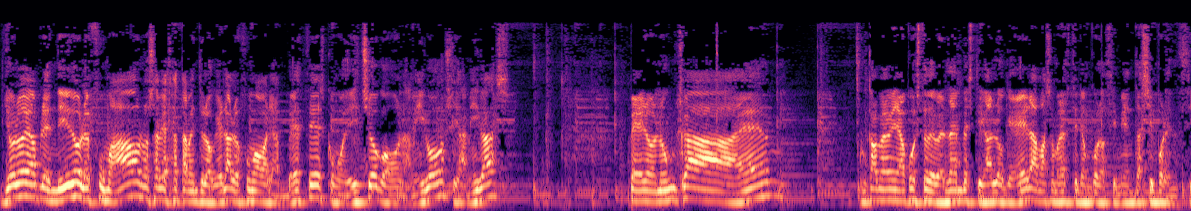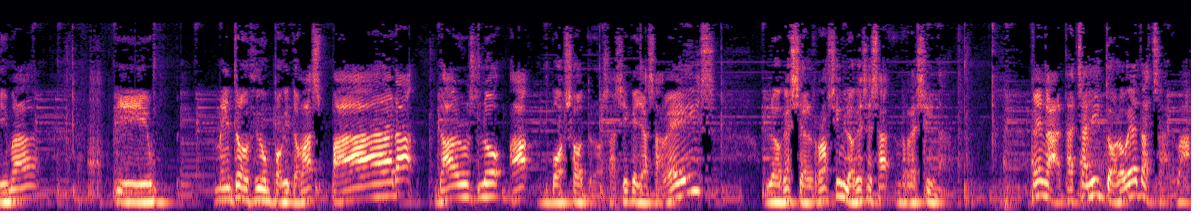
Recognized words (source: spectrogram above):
Yo lo he aprendido, lo he fumado, no sabía exactamente lo que era, lo he fumado varias veces, como he dicho, con amigos y amigas. Pero nunca, ¿eh? Nunca me había puesto de verdad a investigar lo que era, más o menos tenía un conocimiento así por encima. Y me he introducido un poquito más para daroslo a vosotros. Así que ya sabéis lo que es el rosin, lo que es esa resina. Venga, tachadito, lo voy a tachar, va.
